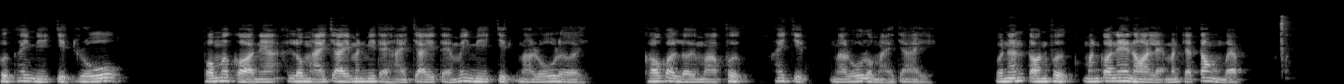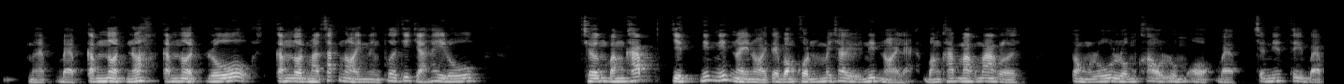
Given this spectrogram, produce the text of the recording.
ฝึกให้มีจิตรู้เพราะเมื่อก่อนเนี่ย ลมหายใจมันมีแต่หายใจแต่ไม่มีจิตมารู้เลยเขาก็เลยมาฝึกให้จิตมารู้ลมหายใจ เพราะนั้นตอนฝึกมันก็แน่นอนแหละ มันจะต้องแบบแบบแบบกำหนดเนาะกำหนดรู้กำหนดมาสักหน่อยหนึ่งเพื่อที่จะให้รู้ เชิงบังคับจิตนิดนิดหน่อยหน่อยแต่บางคนไม่ใช่นิดหน่อยแหละ บังคับมากมากเลย ต้องรู้ลมเข้าลมออกแบบชนิดที่แบบ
